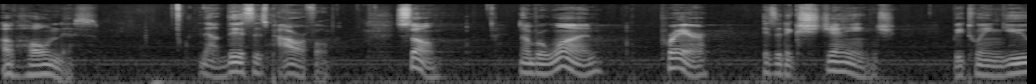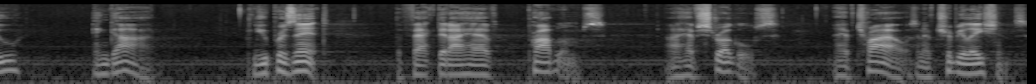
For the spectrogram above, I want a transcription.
of wholeness. Now, this is powerful. So, number one, prayer is an exchange between you and God. You present the fact that I have problems, I have struggles, I have trials, and I have tribulations.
